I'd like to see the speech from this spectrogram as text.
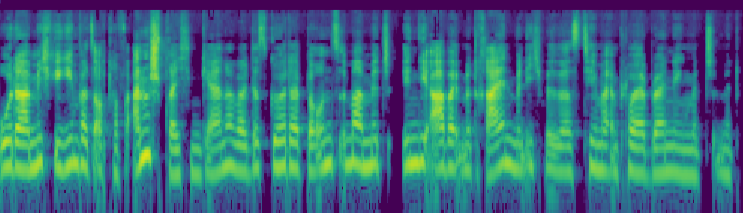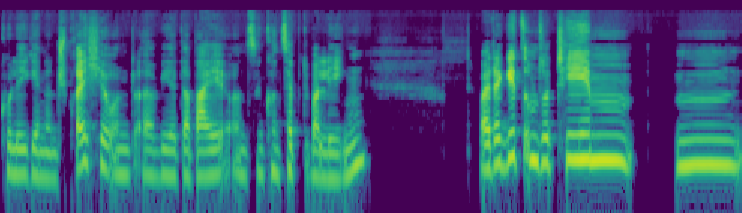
oder mich gegebenenfalls auch darauf ansprechen gerne, weil das gehört halt bei uns immer mit in die Arbeit mit rein, wenn ich über das Thema Employer Branding mit, mit Kolleginnen spreche und äh, wir dabei uns ein Konzept überlegen. Weil da geht es um so Themen, mh, hm,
